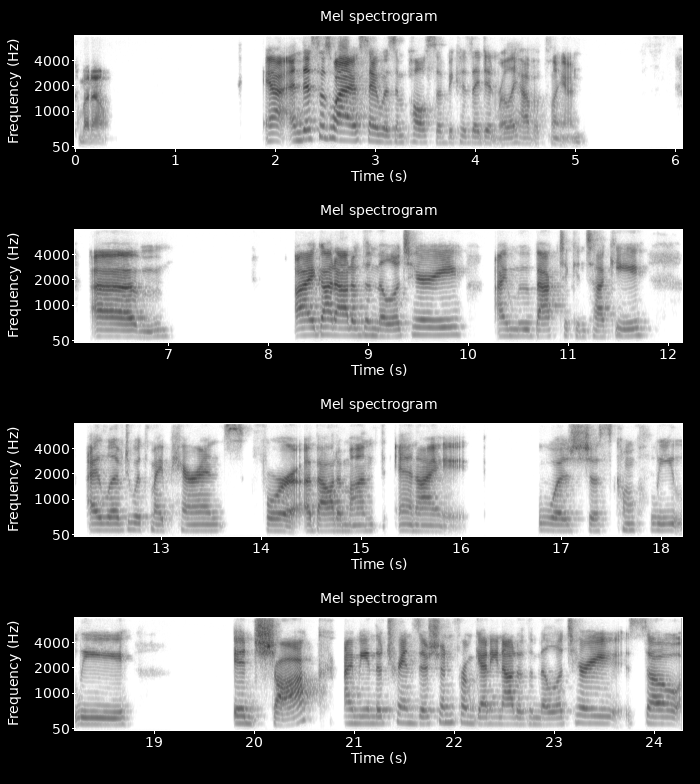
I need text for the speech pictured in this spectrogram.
coming out? Yeah, and this is why I say was impulsive because I didn't really have a plan. Um I got out of the military. I moved back to Kentucky. I lived with my parents for about a month and I was just completely in shock. I mean, the transition from getting out of the military. So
